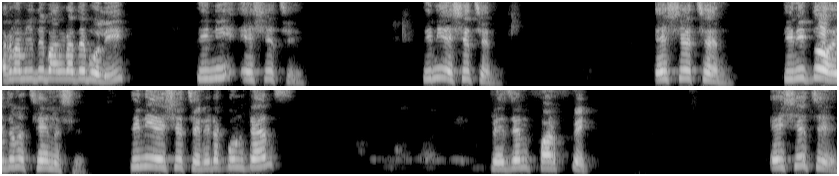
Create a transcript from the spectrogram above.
এখন আমি যদি বাংলাতে বলি তিনি এসেছে। তিনি এসেছেন। এসেছেন। তিনি তো এই জন্য ছেন এসে তিনি এসেছেন। এটা কোন টেন্স প্রেজেন্ট পারফেক্ট এসেছেন।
